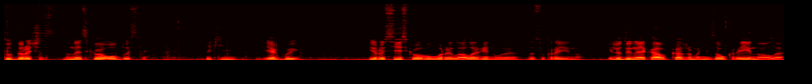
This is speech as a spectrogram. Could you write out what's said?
Тут, до речі, з Донецької області, які якби і російською говорили, але гинули за цю країну. І людина, яка каже мені за Україну, але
